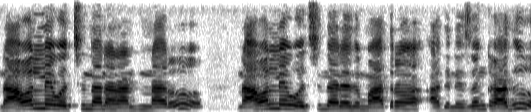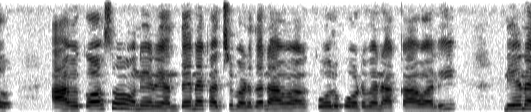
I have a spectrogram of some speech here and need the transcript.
నా వల్లనే వచ్చిందని అని అంటున్నారు. నా వల్లనే వచ్చింది అనేది మాత్రం అది నిజం కాదు. ఆమె కోసం నేను ఎంతైనా ఖర్చు పెడతాను. ఆమె కోలుకోవడమే నాకు కావాలి. నేను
